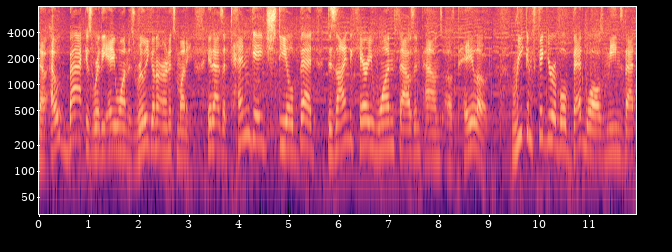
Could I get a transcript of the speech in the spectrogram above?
Now, out back is where the A1 is really going to earn its money. It has a 10 gauge steel bed designed to carry 1,000 pounds of payload. Reconfigurable bed walls means that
